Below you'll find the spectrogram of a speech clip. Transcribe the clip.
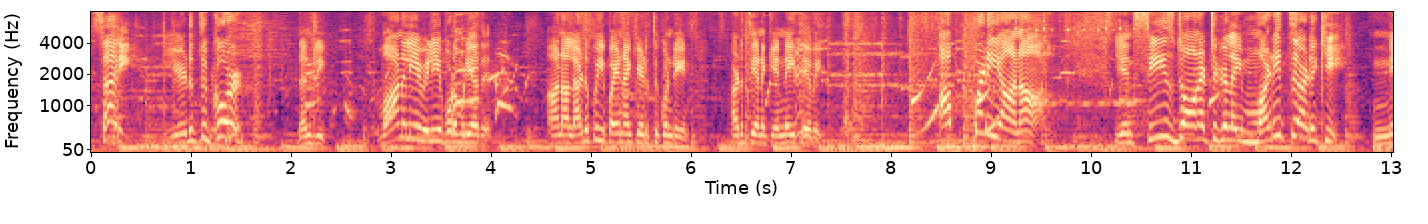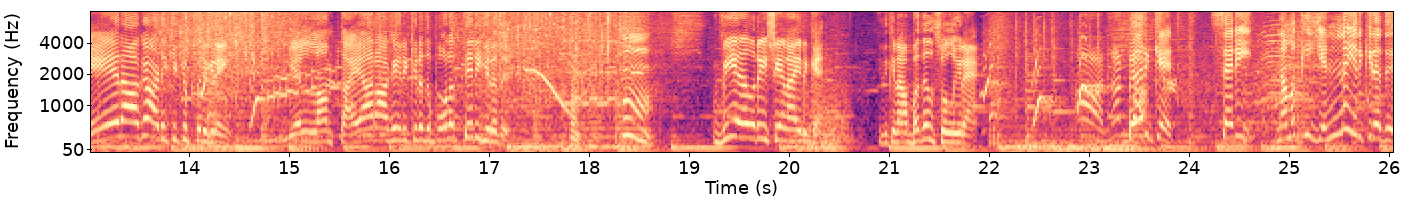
சரி எடுத்துக்கோள். நன்றி. வானலியை வெளியே போட முடியாது. ஆனால் அடுப்பை பயனாக்கி எடுத்துக்கொண்டேன். அடுத்து எனக்கு எண்ணெய் தேவை. அப்படியானால் என் சீஸ் டோனட்டுகளை மடித்து அடுக்கி நேராக அடுக்கிக்கு பெறுகிறேன். எல்லாம் தயாராக இருக்கிறது போல தெரிகிறது. வியலரிஷியனா இருக்கேன் இதுக்கு நான் பதில் சொல்லுகிறேன். சரி நமக்கு என்ன இருக்கிறது?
